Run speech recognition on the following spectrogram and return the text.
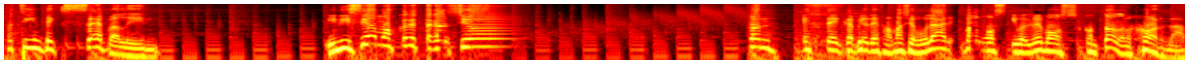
Martin de Zeppelin. Iniciamos con esta canción. Con este capítulo de Farmacia Popular. Vamos y volvemos con todo lo mejor. La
